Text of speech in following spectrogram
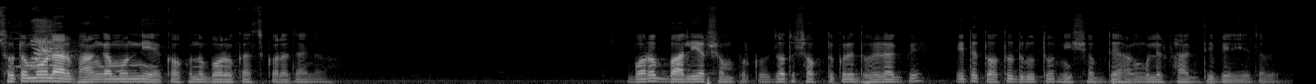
ছোট মন আর ভাঙ্গা মন নিয়ে কখনো বড় কাজ করা যায় না। বরফ বালিয়ার সম্পর্ক যত শক্ত করে ধরে রাখবে, এটা তত দ্রুত নিঃশব্দে আঙ্গুলের ফাঁক দিয়ে বেরিয়ে যাবে।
